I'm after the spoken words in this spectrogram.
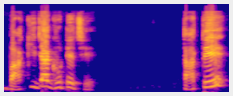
বাকি যা ঘটেছে, তাতে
